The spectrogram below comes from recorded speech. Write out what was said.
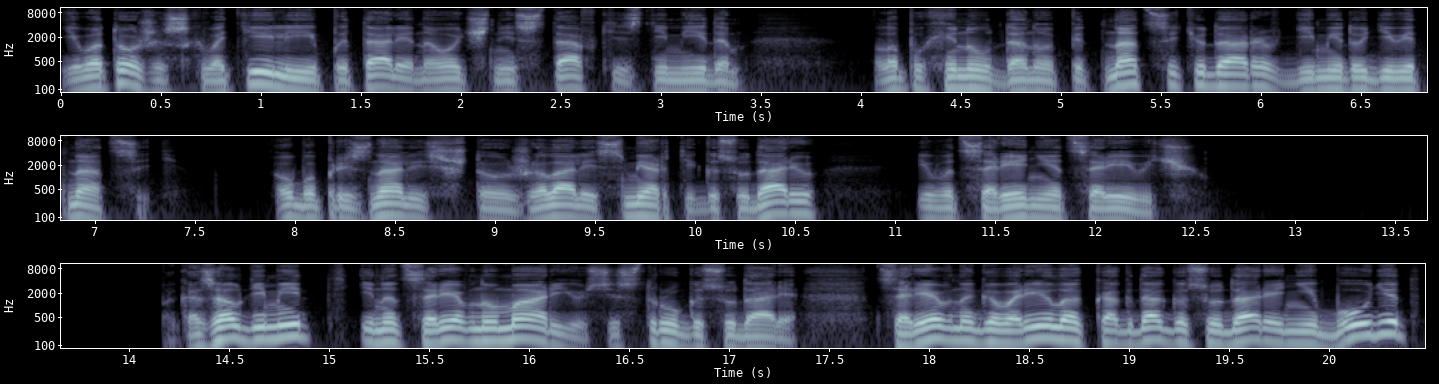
Его тоже схватили и пытали на очной ставке с Демидом. Лопухину дано 15 ударов, Демиду 19. Оба признались, что желали смерти государю и воцарения царевичу. Показал Демид и на царевну Марью, сестру государя. Царевна говорила, когда государя не будет,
